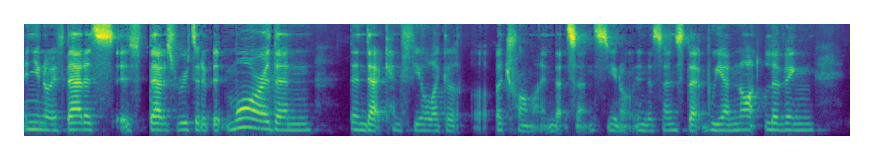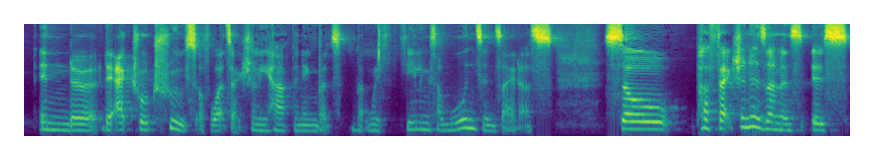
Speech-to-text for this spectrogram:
and you know if that is if that is rooted a bit more then then that can feel like a, a trauma in that sense you know in the sense that we are not living in the the actual truth of what's actually happening but but with feeling some wounds inside us. So perfectionism is is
